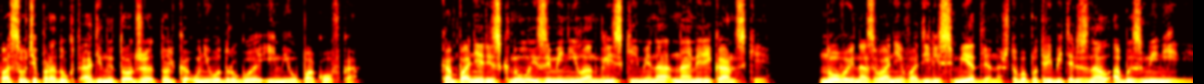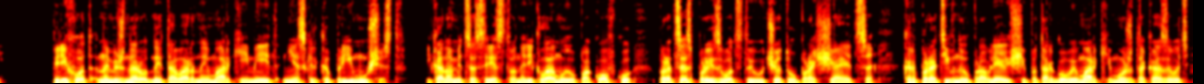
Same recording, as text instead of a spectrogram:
По сути, продукт один и тот же, только у него другое имя и упаковка. Компания рискнула и заменила английские имена на американские. Новые названия вводились медленно, чтобы потребитель знал об изменении. Переход на международные товарные марки имеет несколько преимуществ. Экономятся средства на рекламу и упаковку, процесс производства и учета упрощается, корпоративный управляющий по торговой марке может оказывать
